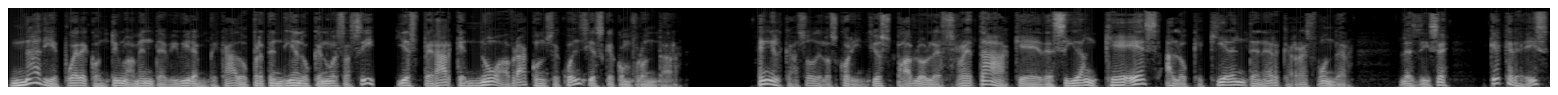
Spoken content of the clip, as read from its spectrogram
Nadie puede continuamente vivir en pecado pretendiendo que no es así y esperar que no habrá consecuencias que confrontar. En el caso de los corintios, Pablo les reta a que decidan qué es a lo que quieren tener que responder. Les dice, ¿qué queréis?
